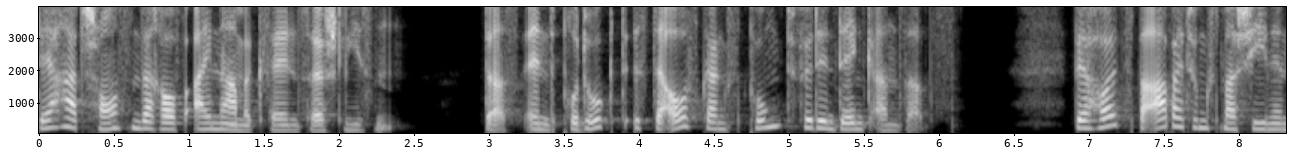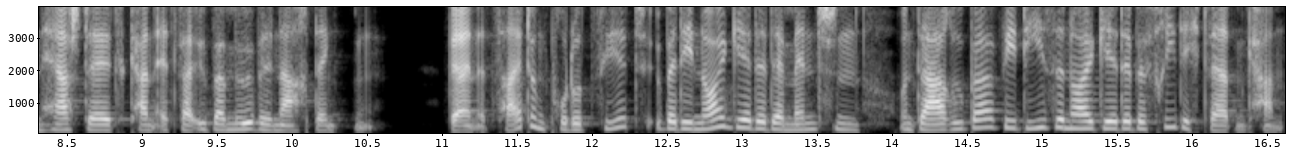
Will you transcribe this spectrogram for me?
der hat Chancen darauf, Einnahmequellen zu erschließen. Das Endprodukt ist der Ausgangspunkt für den Denkansatz. Wer Holzbearbeitungsmaschinen herstellt, kann etwa über Möbel nachdenken. Wer eine Zeitung produziert, über die Neugierde der Menschen und darüber, wie diese Neugierde befriedigt werden kann.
